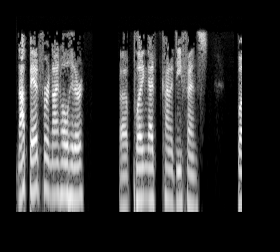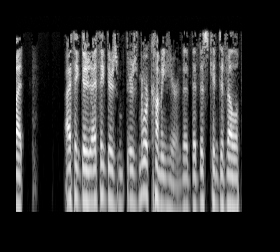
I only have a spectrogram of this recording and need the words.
not bad for a nine-hole hitter, uh, playing that kind of defense, but I think there I think there's there's more coming here that that this can develop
